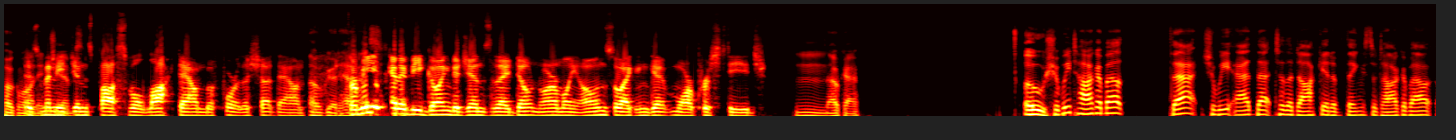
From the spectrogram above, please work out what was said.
Pokemon as many gyms. gyms possible locked down before the shutdown. Oh, good For me, it's going to be going to gyms that I don't normally own, so I can get more prestige. Mm, okay. Oh, should we talk about that? Should we add that to the docket of things to talk about?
